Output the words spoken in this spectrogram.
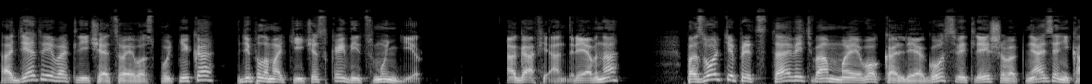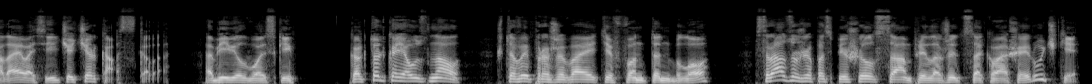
одетый, в отличие от своего спутника, в дипломатический вицмундир. «Агафья Андреевна, позвольте представить вам моего коллегу, светлейшего князя Николая Васильевича Черкасского», объявил Вольский. «Как только я узнал, что вы проживаете в Фонтенбло, сразу же поспешил сам приложиться к вашей ручке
